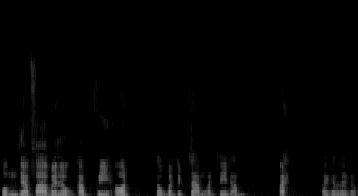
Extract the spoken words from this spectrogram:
ผมจะพาไปลงครับวีออสต้องบันทิบซ้ำกันสีดำไป ไปกันเลยครับ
